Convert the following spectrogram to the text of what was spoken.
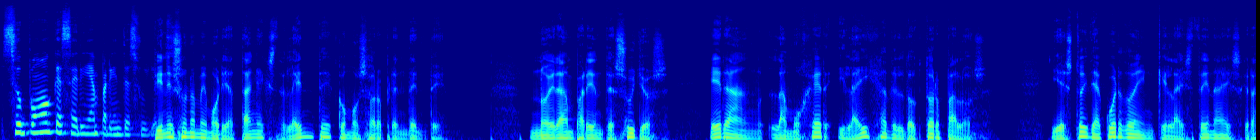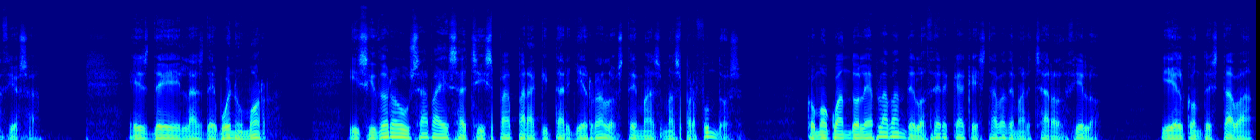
Supongo que serían parientes suyos. Tienes una memoria tan excelente como sorprendente. No eran parientes suyos, eran la mujer y la hija del doctor Palos, y estoy de acuerdo en que la escena es graciosa. Es de las de buen humor. Isidoro usaba esa chispa para quitar hierro a los temas más profundos, como cuando le hablaban de lo cerca que estaba de marchar al cielo, y él contestaba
